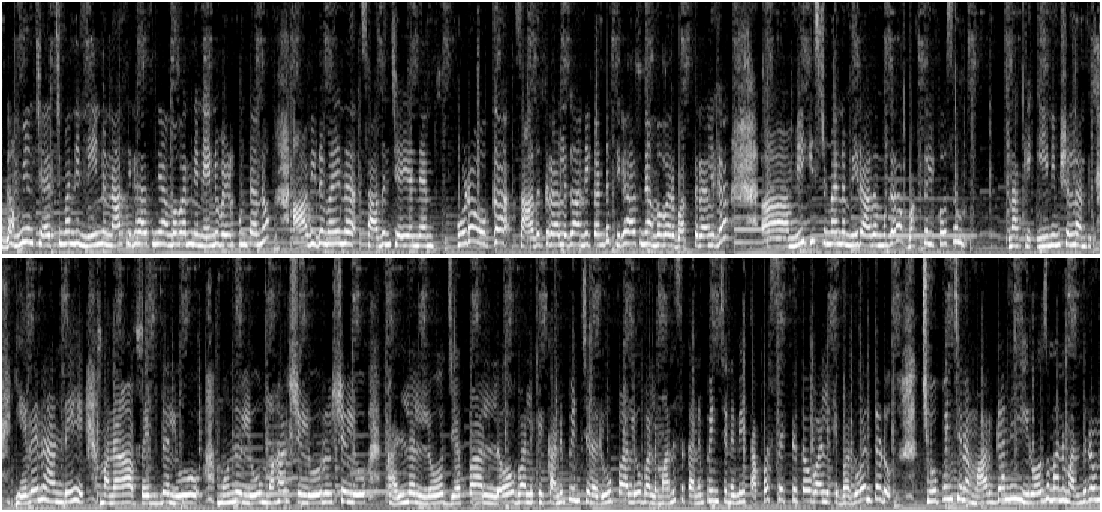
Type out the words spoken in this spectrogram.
గమ్యం చేర్చమని నేను నా సిరిహాసిని అమ్మవారిని నేను వేడుకుంటాను. ఆ విధమైన సాధన చేయండి అని కూడా ఒక సాధకురాలుగా కంటే సిరిహాసిని అమ్మవారి భక్తురాలుగా ఆ, మీకు ఇష్టమైన మీ రాధమ్మగా భక్తుల కోసం నాకు ఈ నిమిషంలో అనిపిస్తుంది ఏదైనా అండి మన పెద్దలు మునులు మహర్షులు ఋషులు కళ్ళల్లో జపాల్లో వాళ్ళకి కనిపించిన రూపాలు వాళ్ళ మనసు కనిపించినవి తపశ్శక్తితో వాళ్ళకి భగవంతుడు చూపించిన మార్గాన్ని ఈ రోజు మనం అందరం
